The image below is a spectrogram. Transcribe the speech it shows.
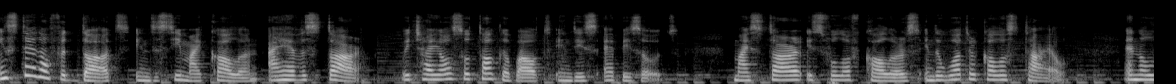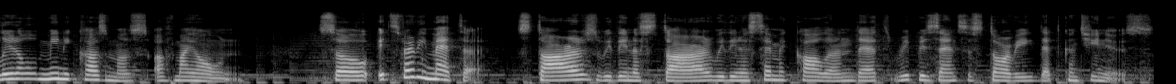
Instead of a dot in the semicolon, I have a star, which I also talk about in this episode. My star is full of colors in the watercolor style, and a little mini cosmos of my own. So it's very meta. Stars within a star within a semicolon that represents a story that continues.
